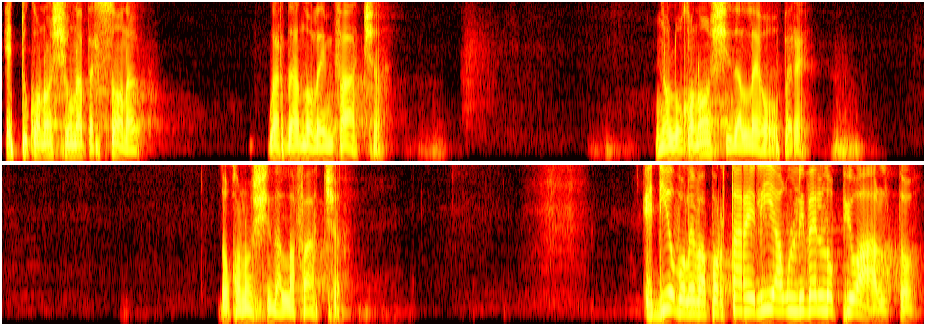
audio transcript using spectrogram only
e tu conosci una persona guardandola in faccia. Non lo conosci dalle opere, lo conosci dalla faccia. E Dio voleva portare Elia a un livello più alto.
